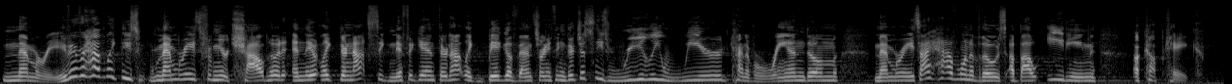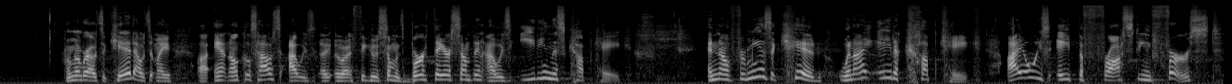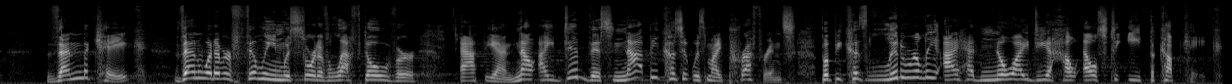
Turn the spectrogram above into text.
memory. Have you ever have like these memories from your childhood and they're like they're not significant, they're not like big events or anything. They're just these really weird kind of random memories. I have one of those about eating a cupcake. I remember I was a kid, I was at my uh, aunt and uncle's house. I was uh, I think it was someone's birthday or something. I was eating this cupcake. And now for me as a kid, when I ate a cupcake, I always ate the frosting first, then the cake, then whatever filling was sort of left over at the end. Now, I did this not because it was my preference, but because literally I had no idea how else to eat the cupcake.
